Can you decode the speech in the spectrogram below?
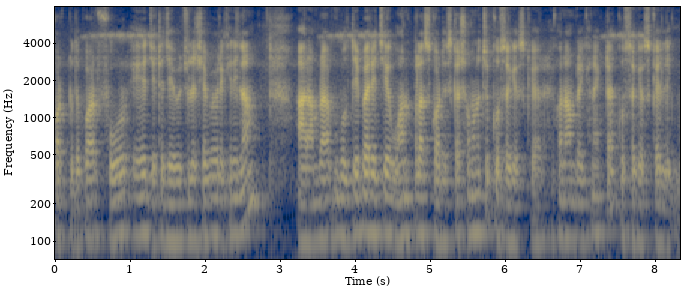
cot to the power four A যেটা যেভাবে ছিল সেভাবে রেখে দিলাম। আর আমরা বলতে পারি যে ওয়ান প্লাস কট স্কোয়ার সমান হচ্ছে কোসেক স্কোয়ার এখন আমরা এখানে একটা কোসেক স্কোয়ার লিখব।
